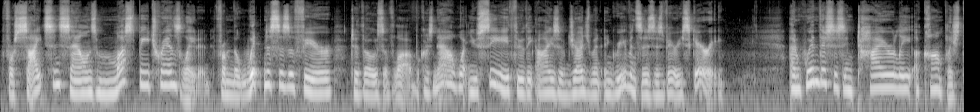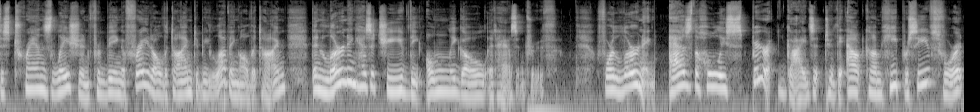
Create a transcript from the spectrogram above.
For sights and sounds must be translated from the witnesses of fear to those of love, because now what you see through the eyes of judgment and grievances is very scary. And when this is entirely accomplished, this translation from being afraid all the time to be loving all the time, then learning has achieved the only goal it has in truth. For learning, as the Holy Spirit guides it to the outcome he perceives for it,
